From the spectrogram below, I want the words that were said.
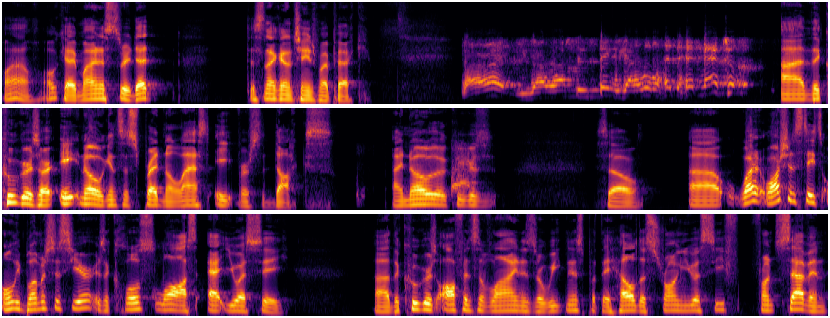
Wow. Okay, minus three. That that's not going to change my pick. Uh, the Cougars are 8 0 against the spread in the last eight versus the Ducks. I know the Cougars. So, uh, what Washington State's only blemish this year is a close loss at USC. Uh, the Cougars' offensive line is their weakness, but they held a strong USC front seven.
